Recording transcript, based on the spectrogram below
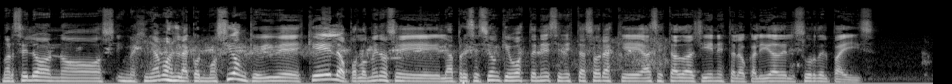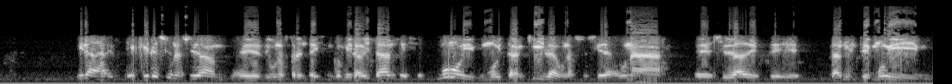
Marcelo, nos imaginamos la conmoción que vive Esquel, o por lo menos eh, la apreciación que vos tenés en estas horas que has estado allí en esta localidad del sur del país. Mira, Esquel es una ciudad eh, de unos 35.000 habitantes, muy, muy tranquila, una sociedad, una eh, ciudad este, realmente muy,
